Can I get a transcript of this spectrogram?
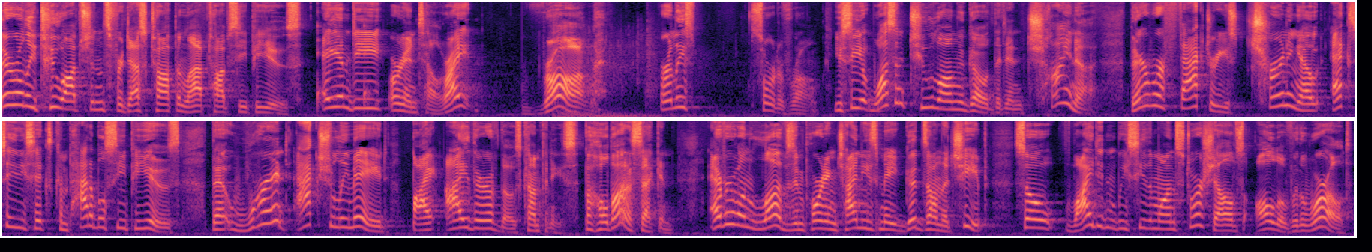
There are only two options for desktop and laptop CPUs AMD or Intel, right? Wrong. Or at least sort of wrong. You see, it wasn't too long ago that in China, there were factories churning out x86 compatible CPUs that weren't actually made by either of those companies. But hold on a second. Everyone loves importing Chinese made goods on the cheap, so why didn't we see them on store shelves all over the world?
